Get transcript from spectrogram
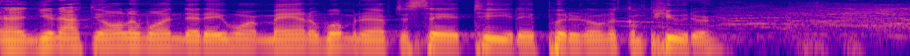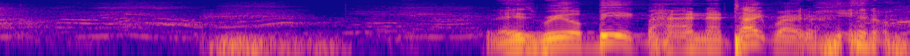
And you're not the only one that they weren't man or woman enough to say it to you. They put it on the computer. And they's real big behind that typewriter, you know.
